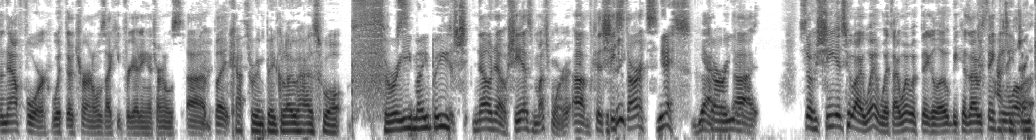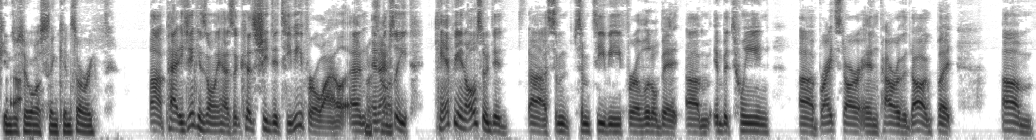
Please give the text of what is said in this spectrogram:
now four with the Eternals. I keep forgetting Eternals. Uh, but Kathryn Bigelow has what three, maybe? She, no, no, she has much more. Um, because she, she, starts. Yes, yeah. Sorry, yeah. Uh, so she is who I went with. I went with Bigelow because I was thinking. Patty well, Jenkins uh, is who I was thinking. Sorry. Uh, Patty Jenkins only has it because she did TV for a while, and That's and right. actually Campion also did uh, some some TV for a little bit um, in between uh, Bright Star and Power of the Dog, but um,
